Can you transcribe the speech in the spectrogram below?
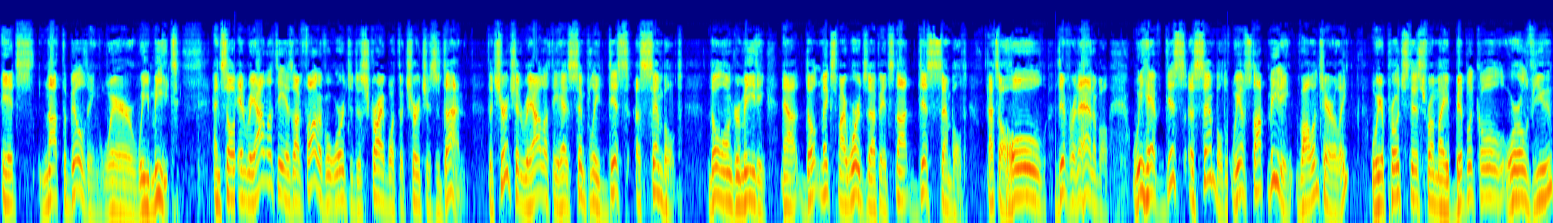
It's not the building where we meet. And so in reality, as I've thought of a word to describe what the church has done, the church in reality has simply disassembled, no longer meeting. Now, don't mix my words up. It's not disassembled. That's a whole different animal. We have disassembled. We have stopped meeting voluntarily. We approach this from a biblical worldview.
